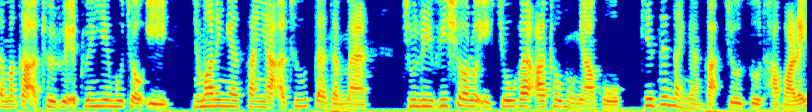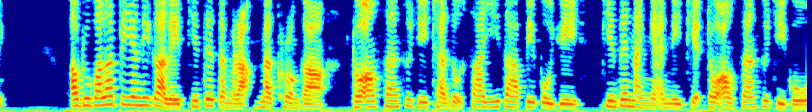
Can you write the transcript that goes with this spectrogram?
သမဂ္ဂအထွေထွေအတွင်းရေးမှူးချုပ်၏မြန်မာနိုင်ငံဆိုင်ရာအထူးတန်တမန်ဂျူလီဗီရှော့တို့၏ကြိုးပမ်းအားထုတ်မှုများကိုပြင်သစ်နိုင်ငံကကြိုဆိုထားပါတယ်။ အော်တိုဘာလ၁ရက်နေ့ကလည်းပြင်သစ်သမ္မတမက်ခရွန်ကဒေါ်အောင်ဆန်းစုကြည်ထံသို့စာရေးသားပေးပို့၍ပြင်သစ်နိုင်ငံအနေဖြင့်ဒေါ်အောင်ဆန်းစုကြည်ကို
